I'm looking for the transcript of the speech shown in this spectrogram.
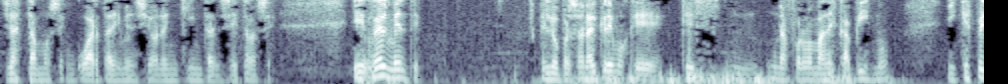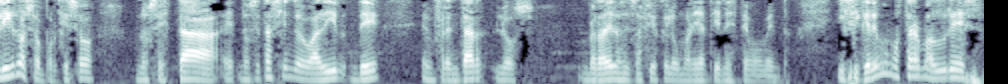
ya estamos en cuarta dimensión, en quinta, en sexta, no sé. Y realmente, en lo personal creemos que, que es un, una forma más de escapismo y que es peligroso porque eso nos está, eh, nos está haciendo evadir de enfrentar los verdaderos desafíos que la humanidad tiene en este momento. Y si queremos mostrar madurez,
